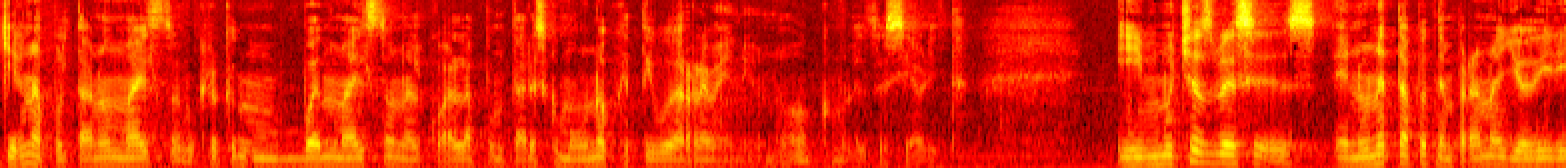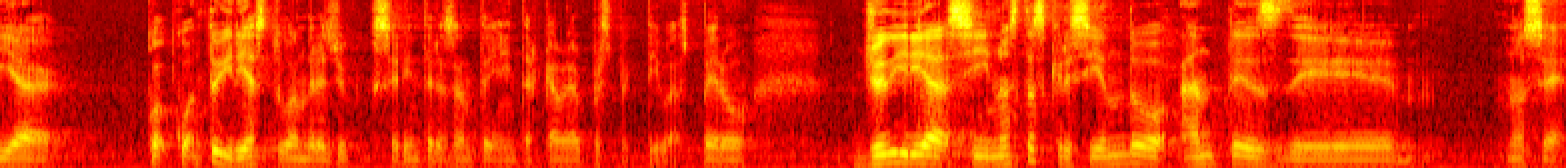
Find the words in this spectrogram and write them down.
quieren apuntar un milestone, creo que un buen milestone al cual apuntar es como un objetivo de revenue, ¿no? Como les decía ahorita. Y muchas veces en una etapa temprana yo diría, ¿cuánto dirías tú, Andrés? Yo creo que sería interesante intercambiar perspectivas, pero yo diría, si no estás creciendo antes de, no sé,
